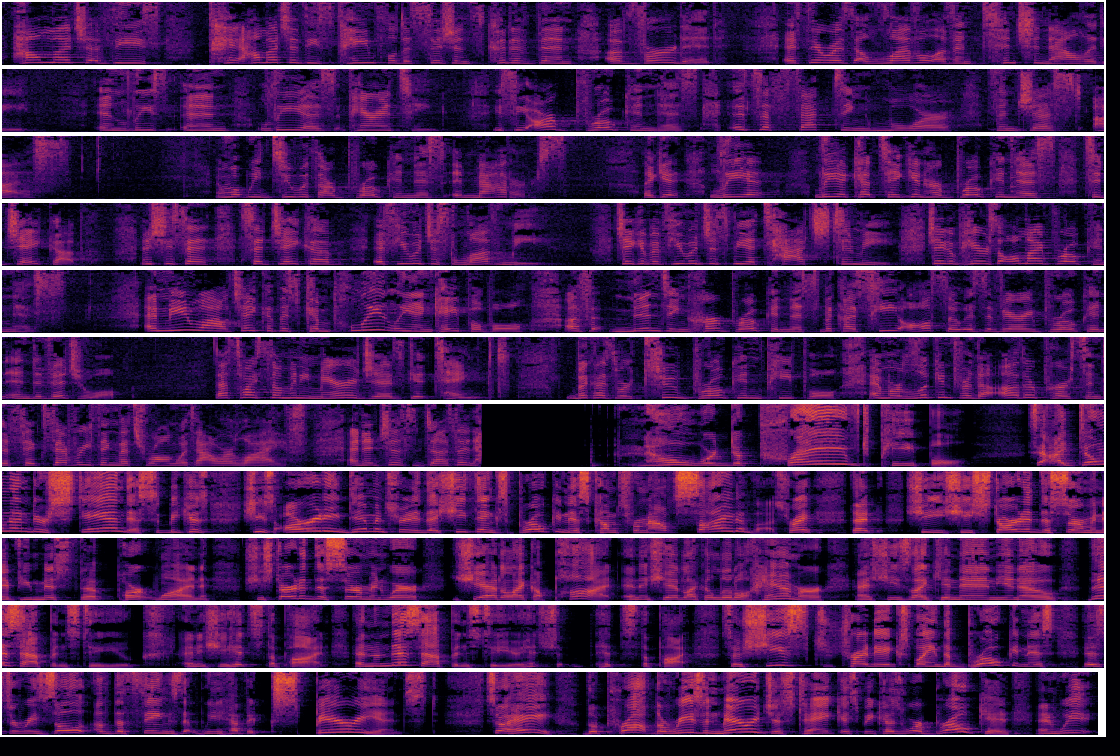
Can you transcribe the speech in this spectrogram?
How much of these how much of these painful decisions could have been averted if there was a level of intentionality in, in leah's parenting? You see our brokenness it's affecting more than just us. And what we do with our brokenness it matters. Like it, leah leah kept taking her brokenness to jacob and she said, said, Jacob, if you would just love me, Jacob, if you would just be attached to me, Jacob, here's all my brokenness. And meanwhile, Jacob is completely incapable of mending her brokenness because he also is a very broken individual. That's why so many marriages get tanked because we're two broken people and we're looking for the other person to fix everything that's wrong with our life. And it just doesn't. No, we're depraved people. See, I don't understand this because she's already demonstrated that she thinks brokenness comes from outside of us, right? That she she started the sermon. If you missed the part one, she started the sermon where she had like a pot and then she had like a little hammer, and she's like, and then you know this happens to you, and she hits the pot, and then this happens to you, hits, hits the pot. So she's trying to explain the brokenness is the result of the things that we have experienced. So hey, the prop the reason marriages tank is because we're broken and we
